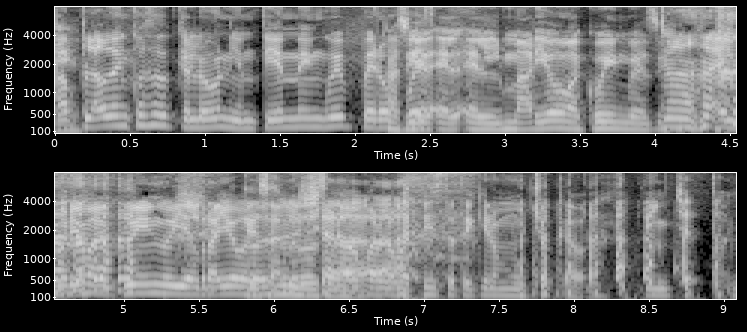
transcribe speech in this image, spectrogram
Aplauden cosas que luego ni entienden, güey, pero Así, pues... el, el, Mario McQueen, güey. el Mario McQueen, güey, y el Rayo Que saludos a... para la Batista, te quiero mucho, cabrón. Pinche Toño.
